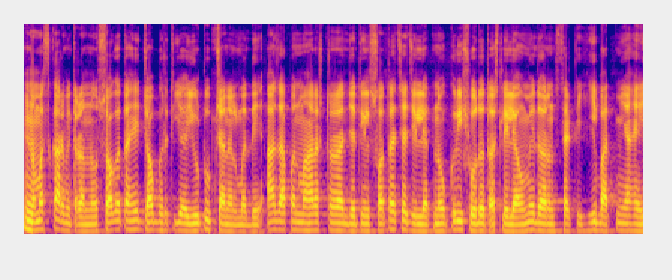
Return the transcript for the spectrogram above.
नमस्कार मित्रांनो स्वागत आहे जॉब भरती या यूट्यूब चॅनलमध्ये. आज आपण महाराष्ट्र राज्यातील स्वतःच्या जिल्ह्यात नोकरी शोधत असलेल्या उमेदवारांसाठी ही बातमी आहे.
